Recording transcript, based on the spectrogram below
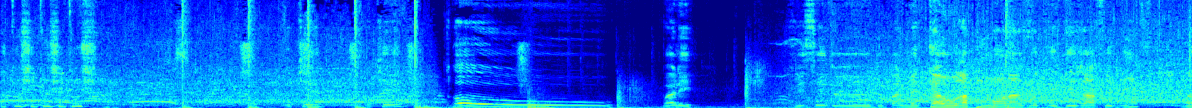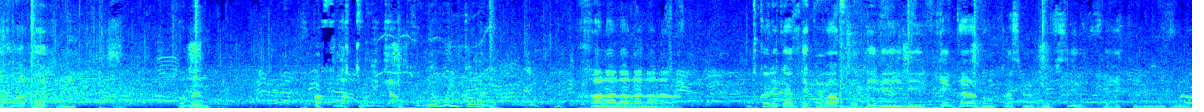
Il touche, il touche, il touche. Ok, ok. Oh Bon allez. Je vais essayer de ne pas le mettre KO rapidement là. Je vois qu'il est déjà affaibli. On va jouer un peu avec lui. Quand même. Je vais pas finir tous les gars au premier round quand même. Ah là là là là là là. En tout cas les gars, dès qu'on va affronter les, vrais gars dans le classement de UFC, vous verrez que le niveau là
